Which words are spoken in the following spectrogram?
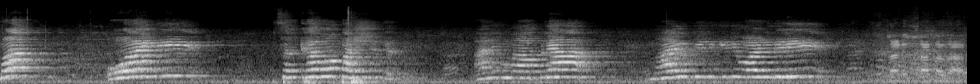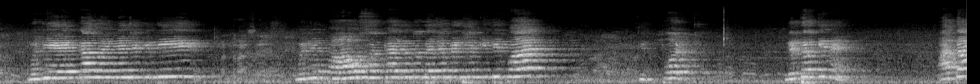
मग ओआयनी सख्खा भाऊ पाचशे देतो. आणि मग आपल्या महायुतीने किती वळण दिली? साडेसात हजार. म्हणजे एका महिन्याचे किती? पंधराशे. म्हणजे भाऊ सख्खा देतो त्याच्यापेक्षा किती पट? तिप्पट. देतात की नाही? आता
